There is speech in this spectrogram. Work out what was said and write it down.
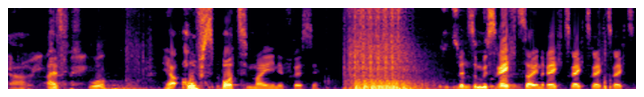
Ja, also, Wo? ja, auf Spot, meine Fresse. Letzte muss rechts sein, rechts, rechts, rechts, rechts.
